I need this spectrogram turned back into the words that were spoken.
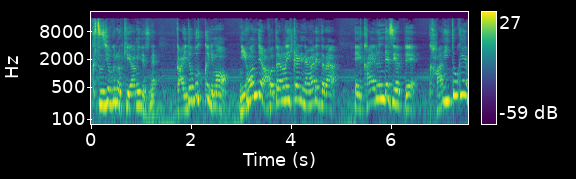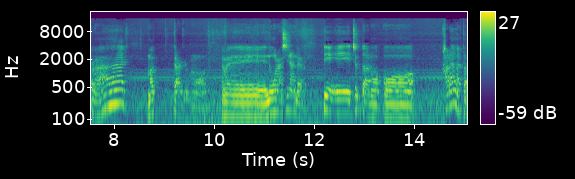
屈辱の極みですね。ガイドブックにも日本では蛍の光流れたら、えー、買えるんですよって書いとけよな。まったくもう、えー、脳なしなんだよ。で、えー、ちょっとあの腹が立っ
